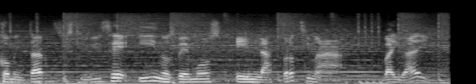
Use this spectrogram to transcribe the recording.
comentar, suscribirse y nos vemos en la próxima. Bye bye.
